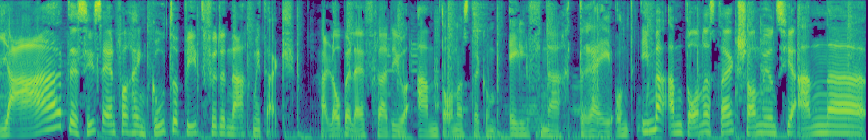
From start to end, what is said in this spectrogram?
Ja, das ist einfach ein guter Beat für den Nachmittag. Hallo bei Live Radio am Donnerstag um 11 nach 3. Und immer am Donnerstag schauen wir uns hier an, äh,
